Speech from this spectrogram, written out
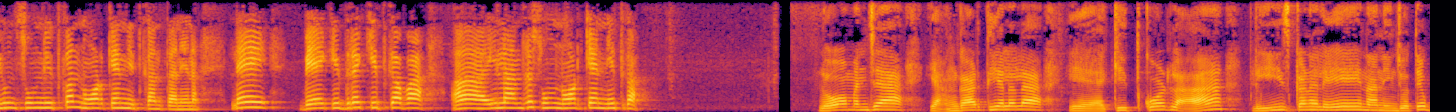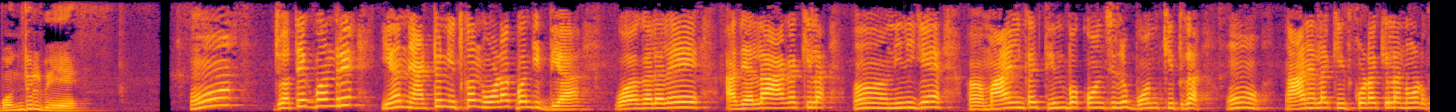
ಇವ್ನ್ ಸುಮ್ನೆ ನಿಂತ್ಕೊಂಡು ನೋಡ್ಕೊಂಡ್ ನಿಂತ್ಕೊಂತಾನೇನ. ಲೇ, ಬೇಕಿದ್ರೆ ಕಿತ್ಕ ಬಾ. ಇಲ್ಲ ಅಂದ್ರೆ ಸುಮ್ ನೋಡ್ಕೊಂಡ್ ನಿಂತ್ಕ. ಲೋ ಮಂಜ ಹೆಂಗಾಡ್ತೀಯಲ್ಲ ಏ ಕಿತ್ಕೊಡ್ಲಾ? ಪ್ಲೀಸ್ ಕಣಲೇ ನಾನು ನಿನ್ನ ಜೊತೆ ಬಂದಿಲ್ವೇ? ಹ್ಮ್ ಹ್ಞೂ ಫ್ರೆಂಡಿಗೆ ಕಿತ್ಕೊಡಲ್ಲ ನೆಟ್ಟು ನಿಂತ್ಕೊಂಡು ನೋಡಕ್ ಬಂದಿದ್ಯಾ ಹೋಗಲೇ ಅದೆಲ್ಲ ಆಗಕ್ಕಿಲ್ಲ ಹ್ಮ್ ನಿನಗೆ ಆ, ಮಾವಿನಕಾಯಿ ತಿನ್ಬೇಕು ಅನ್ಸಿದ್ರೆ ಬಂದ್ ಕಿತ್ಕ ಹ್ಮ್ ನಾನೆಲ್ಲ ಕಿತ್ಕೊಡಕ್ಕಿಲ್ಲ ನೋಡು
